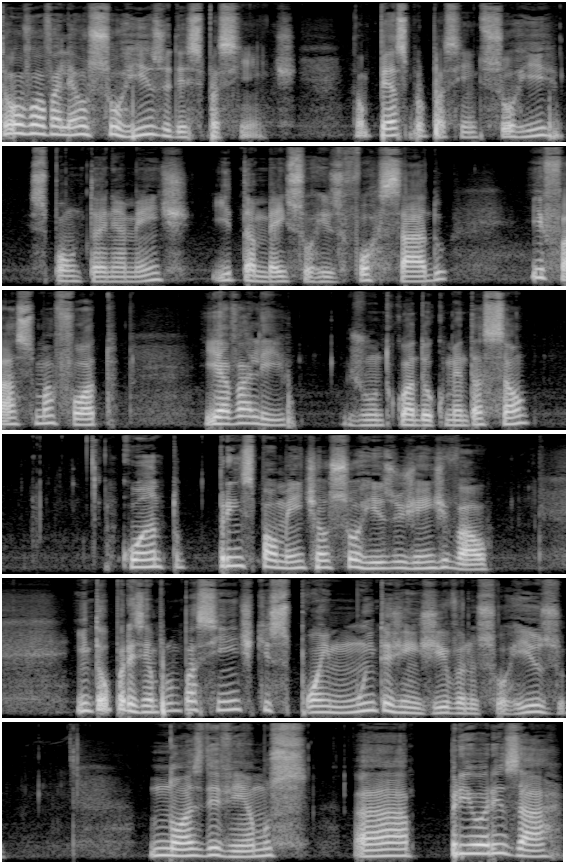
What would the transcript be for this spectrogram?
Então eu vou avaliar o sorriso desse paciente. Então peço para o paciente sorrir espontaneamente e também sorriso forçado e faço uma foto e avalio junto com a documentação quanto principalmente ao sorriso gengival então, por exemplo, um paciente que expõe muita gengiva no sorriso, nós devemos ah, priorizar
